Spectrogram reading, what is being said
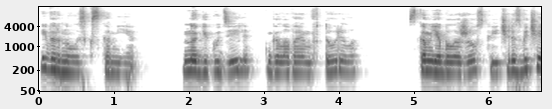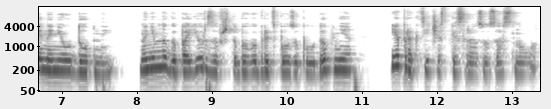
и вернулась к скамье. Ноги гудели, голова им вторила. Скамья была жесткой и чрезвычайно неудобной, но немного поерзав, чтобы выбрать позу поудобнее, я практически сразу заснула.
